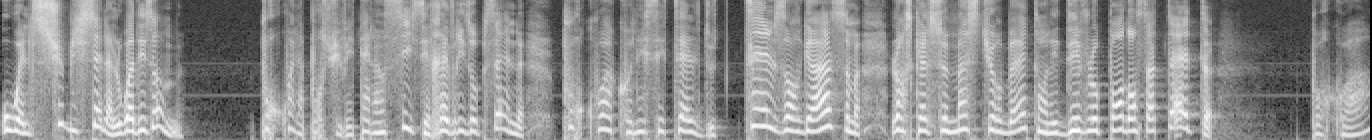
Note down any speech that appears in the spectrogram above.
où elle subissait la loi des hommes. Pourquoi la poursuivait-elle ainsi, ces rêveries obscènes? Pourquoi connaissait-elle de tels orgasmes lorsqu'elle se masturbait en les développant dans sa tête? Pourquoi?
